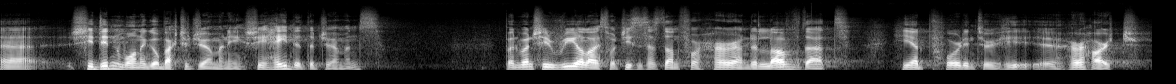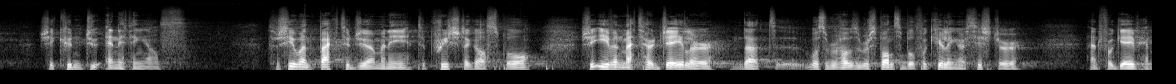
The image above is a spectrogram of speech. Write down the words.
uh, she didn't want to go back to Germany. She hated the Germans. But when she realized what Jesus has done for her and the love that he had poured into uh, her heart, she couldn't do anything else. So she went back to Germany to preach the gospel. She even met her jailer that uh, was responsible for killing her sister and forgave him.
